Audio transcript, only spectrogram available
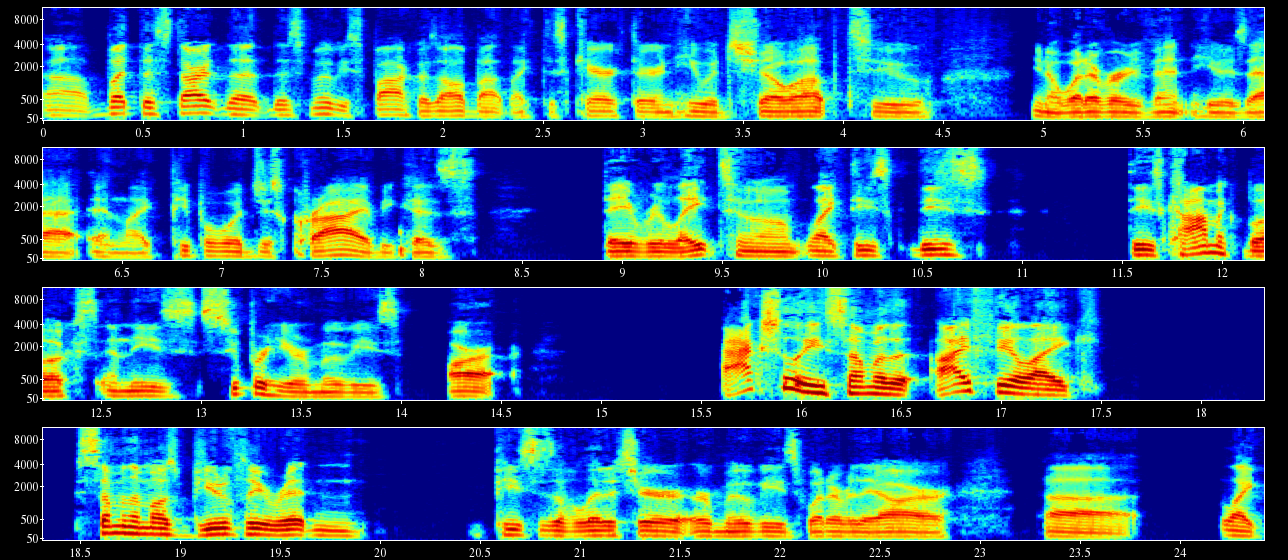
Uh, but the start, the this movie Spock was all about like this character, and he would show up to you know whatever event he was at and like people would just cry because they relate to him. Like these these these comic books and these superhero movies are actually some of the i feel like some of the most beautifully written pieces of literature or movies whatever they are uh like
